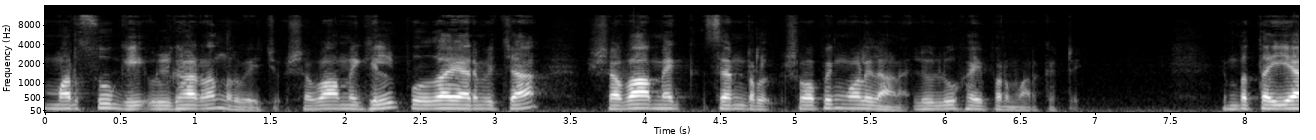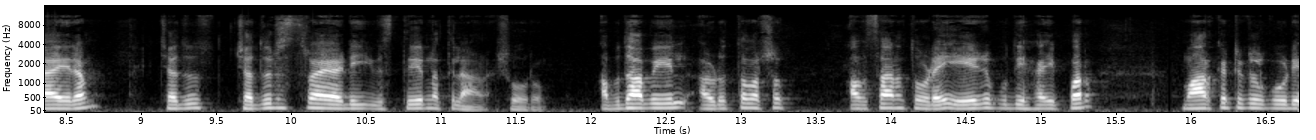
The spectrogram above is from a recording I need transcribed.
Marzooqi ഉദ്ഘാടനം നിർവഹിച്ചു. ഷവ മെഖിൽ പുതുതായി ആരംഭിച്ച ഷവ മെഗ് സെൻട്രൽ ഷോപ്പിംഗ് മാളിലാണ് ലുലു ഹൈപ്പർ മാർക്കറ്റ്. എൺപത്തയ്യായിരം ചതു ചതുരശ്ര അടി വിസ്തീർണത്തിലാണ് ഷോറൂം. അബുദാബിയിൽ അടുത്ത വർഷം അവസാനത്തോടെ ഏഴ് പുതിയ ഹൈപ്പർ മാർക്കറ്റുകൾ കൂടി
